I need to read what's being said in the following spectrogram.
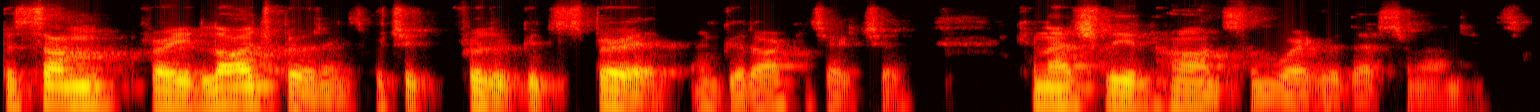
But some very large buildings, which are full of good spirit and good architecture, can actually enhance and work with their surroundings.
